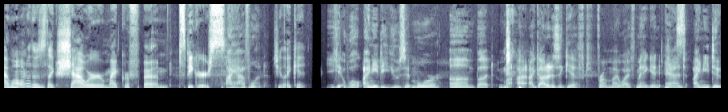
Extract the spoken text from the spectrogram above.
I want one of those like shower micro um, speakers. I have one. Do you like it? Yeah, well, I need to use it more. Um, but my, I, I got it as a gift from my wife Megan, and I need to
